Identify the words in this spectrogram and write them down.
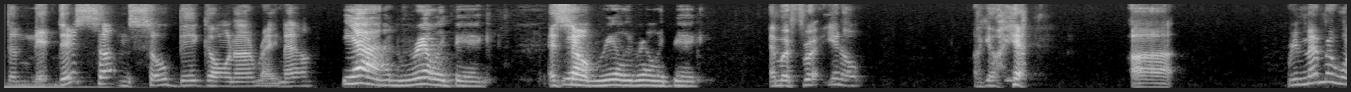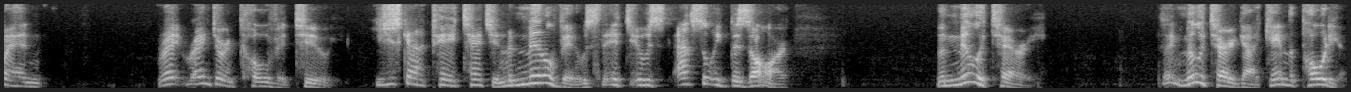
the there's something so big going on right now Yeah. Really big. and Yeah. so really, really big. and my friend, you know, I go, yeah. Uh, remember when, right, right during COVID too, you just got to pay attention. In the middle of it, it was it, it was absolutely bizarre. The military, the military guy came to the podium.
